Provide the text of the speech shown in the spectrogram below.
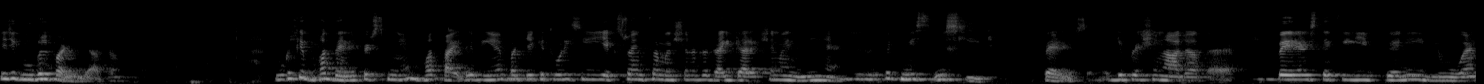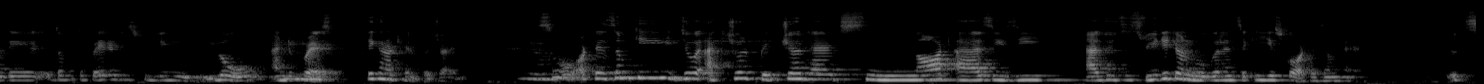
یہ جی گوگل پڑھ لیا تھا گوگل کے بہت بینیفٹس بھی ہیں بہت فائدے بھی ہیں بٹ یہ کہ تھوڑی سی ایکسٹرا انفارمیشن اگر رائٹ ڈائریکشن میں نہیں ہے تو مس لیڈ پیرنٹس ڈپریشن آ جاتا ہے parents they feel very low and they the, the parent is feeling low and mm-hmm. depressed they cannot help the child so autism کی جو ایکچوئل پکچر ہے it's not as easy as you just read it on Google and say کہ یہ اس کو آٹزم ہے it's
